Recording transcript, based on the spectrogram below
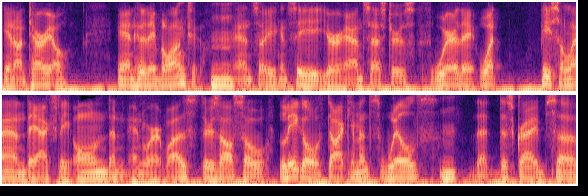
in Ontario and who they belong to. And so you can see your ancestors, where they, what piece of land they actually owned and, and where it was. There's also legal documents, wills, that describes uh,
